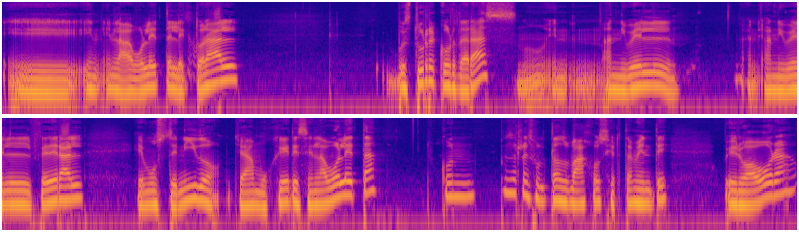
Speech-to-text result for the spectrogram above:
en, la boleta electoral pues tú recordarás, ¿no? a, nivel, a, nivel federal hemos tenido ya mujeres en la boleta con pues, resultados bajos ciertamente, pero ahora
